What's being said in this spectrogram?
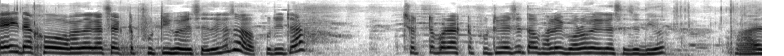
এই দেখো, আমাদের কাছে একটা ফুটি হয়েছে, দেখেছ? ফুটিটা? ছোট্ট বড় একটা ফুটি হয়েছে, তাও ভালোই বড় হয়ে গেছে যদিও। আর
